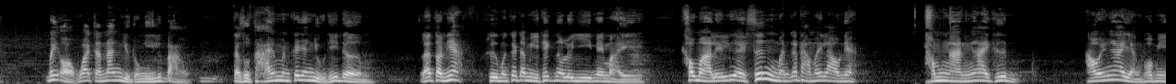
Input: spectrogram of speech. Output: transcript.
48 ไม่ออกว่าจะนั่งอยู่ตรงนี้หรือเปล่า แต่สุดท้ายมันก็ยังอยู่ที่เดิม แล้วตอนเนี้ยคือมันก็จะมีเทคโนโลยีใหม่ ๆ เข้ามาเรื่อยๆ ซึ่งมันก็ทำให้เราเนี่ยทำงานง่ายขึ้น เอาง่ายๆอย่างพอมี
